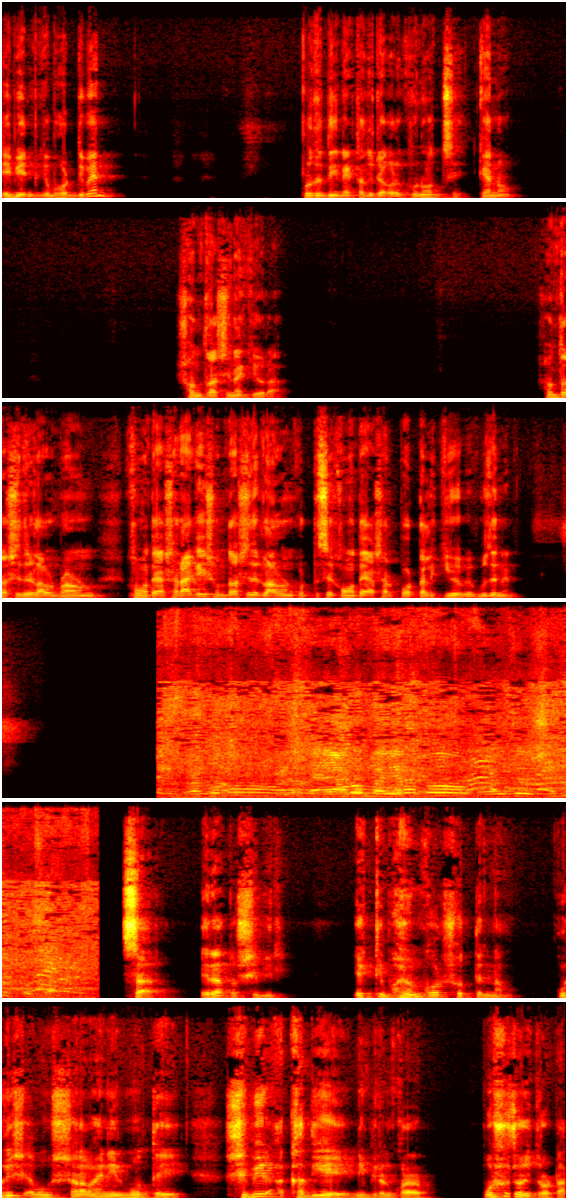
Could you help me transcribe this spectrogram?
এই বিএনপিকে ভোট দিবেন? প্রতিদিন একটা দুটা করে খুন হচ্ছে। কেন? সন্ত্রাসী নাকি ওরা? সন্ত্রাসীদের লালন পালন ক্ষমতায় আসার আগেই সন্ত্রাসীদের লালন করতেছে, ক্ষমতায় আসার পর তাহলে কী হবে বুঝে নেন? স্যার। এরা তো শিবির। একটি ভয়ঙ্কর সত্যের নাম, পুলিশ এবং সেনাবাহিনীর মধ্যে শিবির আখ্যা দিয়ে নিপীড়ন করার পশু চরিত্রটা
